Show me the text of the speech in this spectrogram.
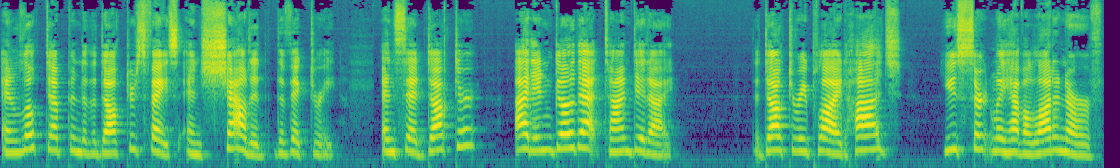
and looked up into the doctor's face and shouted the victory and said, Doctor, I didn't go that time, did I? The doctor replied, Hodge, you certainly have a lot of nerve.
